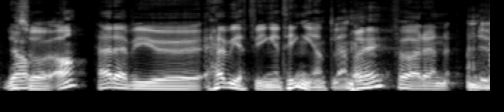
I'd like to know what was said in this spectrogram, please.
Ja. Så ja, här, är vi ju, här vet vi ingenting egentligen. Nej. Förrän nu.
